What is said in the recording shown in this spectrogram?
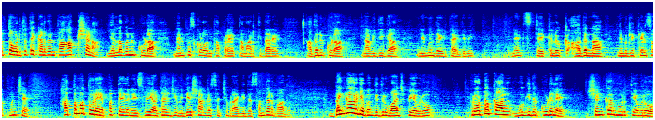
ಮತ್ತು ಅವರ ಜೊತೆ ಕಳೆದಂತಹ ಆ ಕ್ಷಣ ಎಲ್ಲವನ್ನೂ ಕೂಡ ನೆನಪಿಸ್ಕೊಳ್ಳುವಂಥ ಪ್ರಯತ್ನ ಮಾಡ್ತಿದ್ದಾರೆ. ಅದನ್ನು ಕೂಡ ನಾವಿದೀಗ ನಿಮ್ಮ ಮುಂದೆ ಇಡ್ತಾ ಇದ್ದೀವಿ. ಲೆಟ್ಸ್ ಟೇಕ್ ಲುಕ್ ಅದನ್ನು ನಿಮಗೆ ಕೇಳಿಸೋಕೆ ಮುಂಚೆ ಹತ್ತೊಂಬತ್ತು ನೂರ ಎಪ್ಪತ್ತೇಳನೇ ಇಸ್ವಿ ಅಟಲ್ಜಿ ವಿದೇಶಾಂಗ ಸಚಿವರಾಗಿದ್ದ ಸಂದರ್ಭ ಅದು. ಬೆಂಗಳೂರಿಗೆ ಬಂದಿದ್ದರು ವಾಜಪೇಯಿ ಅವರು. ಪ್ರೋಟೋಕಾಲ್ ಮುಗಿದ ಕೂಡಲೇ ಶಂಕರ್ ಮೂರ್ತಿ ಅವರು,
